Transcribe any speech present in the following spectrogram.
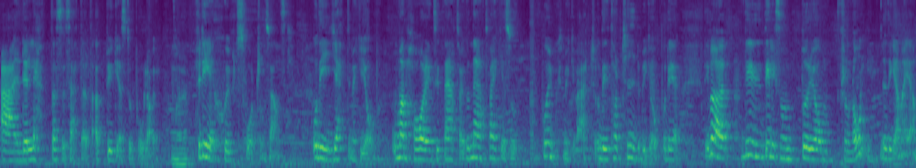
är det lättaste sättet att bygga ett stort bolag. Nej. För det är sjukt svårt som svensk. Och det är jättemycket jobb. Och man har inte sitt nätverk. Och nätverk är så sjukt mycket värt. Och det tar tid att bygga upp. Och det, det, är, bara, det, det är liksom att börja om från noll lite grann igen.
